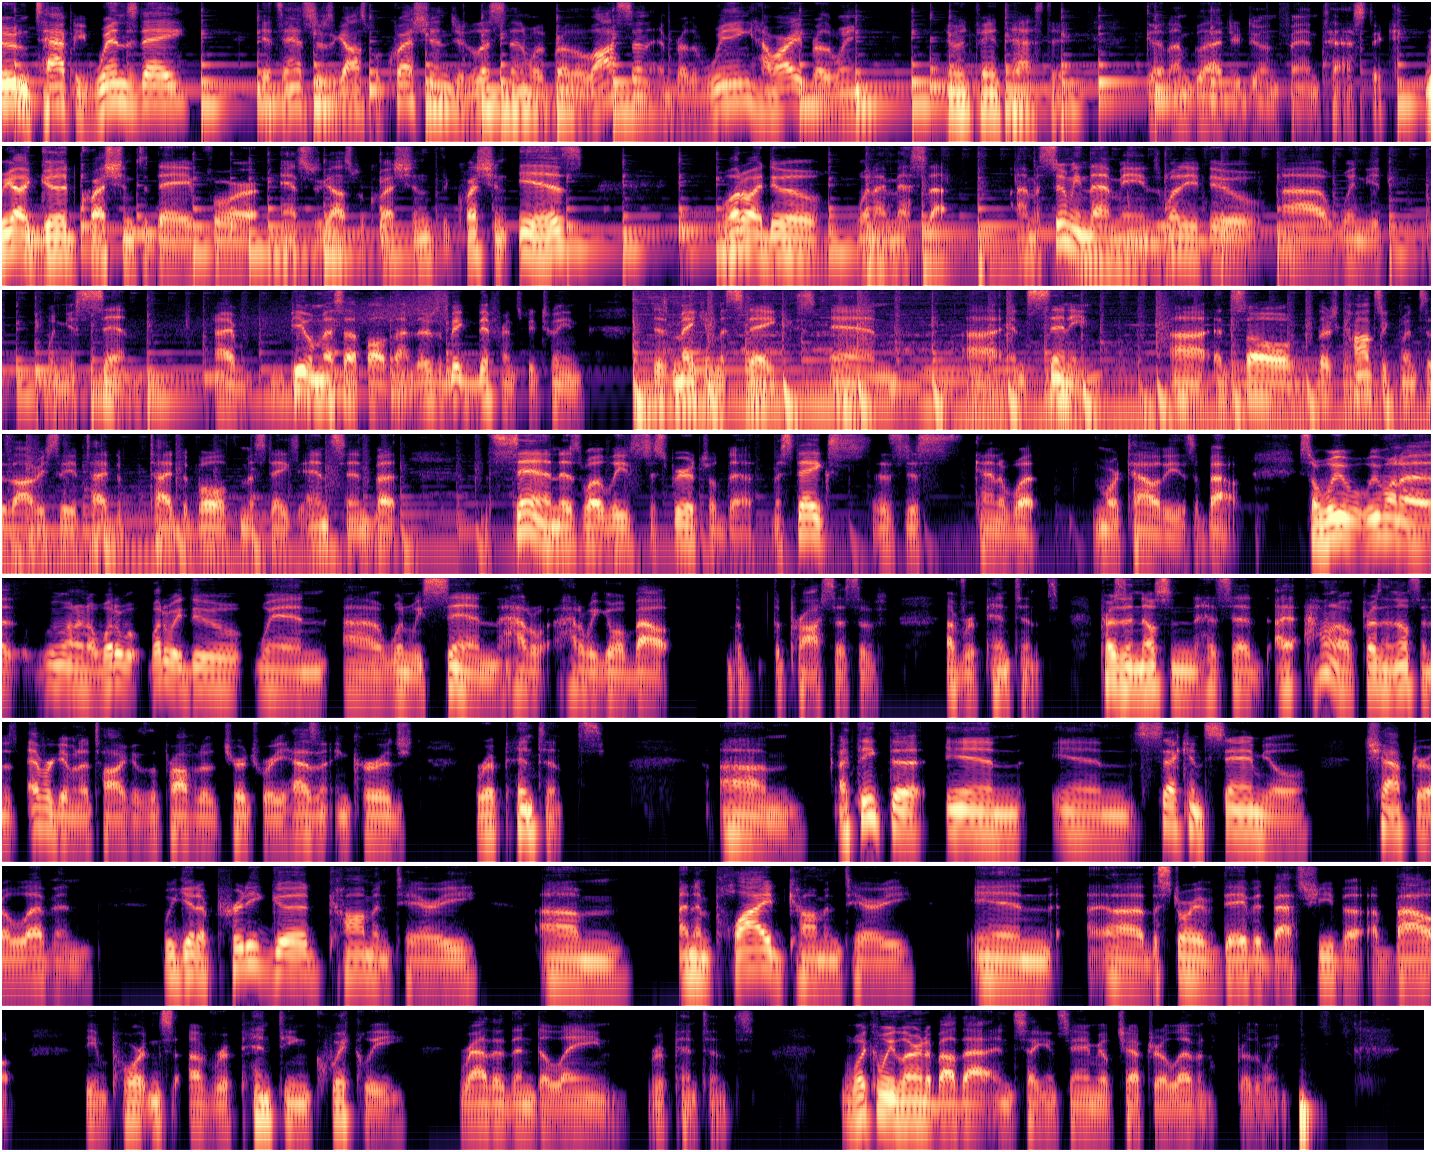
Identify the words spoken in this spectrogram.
students, happy Wednesday. It's Answers to Gospel Questions. You're listening with Brother Lawson and Brother Wing. How are you, Brother Wing? Doing fantastic. Good. I'm glad you're doing fantastic. We got a good question today for Answers to Gospel Questions. The question is What do I do when I mess up? I'm assuming that means what do you do uh, when you when you sin? I, people mess up all the time. There's a big difference between just making mistakes and uh, and sinning. Uh, and so there's consequences, obviously, tied to, tied to both mistakes and sin. But sin is what leads to spiritual death. Mistakes is just kind of what mortality is about. So we we want to we want to know what do we, what do we do when uh, when we sin? How do how do we go about the the process of of repentance? President Nelson has said I, I don't know if President Nelson has ever given a talk as the prophet of the church where he hasn't encouraged repentance. Um, I think that in in Second Samuel chapter eleven, we get a pretty good commentary, um, an implied commentary in uh, the story of David Bathsheba about the importance of repenting quickly rather than delaying repentance. What can we learn about that in Second Samuel chapter 11, Brother Wayne?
